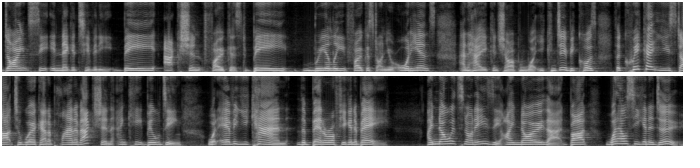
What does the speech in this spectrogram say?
don't sit in negativity. Be action focused. Be really focused on your audience and how you can show up and what you can do. Because the quicker you start to work out a plan of action and keep building whatever you can, the better off you're going to be. I know it's not easy. I know that. But what else are you going to do?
